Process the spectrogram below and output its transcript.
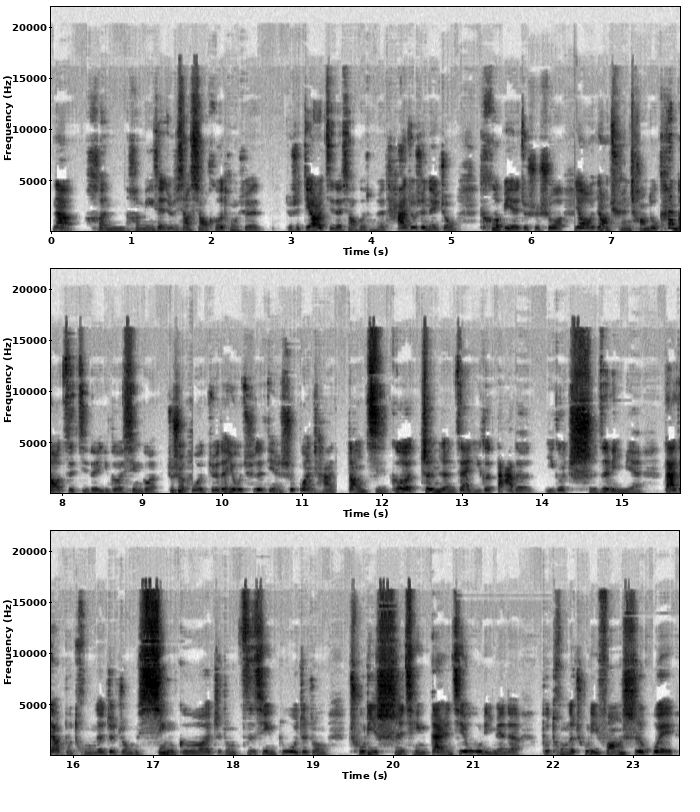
那很很明显就是像小何同学。就是第二季的小何同学，他就是那种特别，就是说要让全场都看到自己的一个性格。就是我觉得有趣的点是观察，当几个真人在一个大的一个池子里面，大家不同的这种性格、这种自信度、这种处理事情、待人接物里面的不同的处理方式，会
